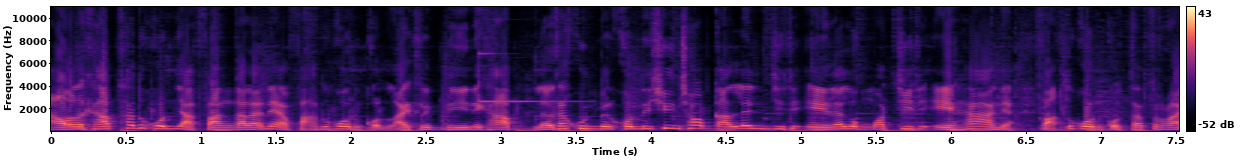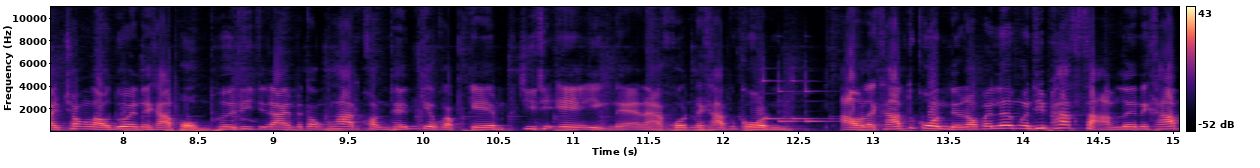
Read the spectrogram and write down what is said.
เอาละครับ ถ้าทุกคนอยากฟังกันแล้วเนี่ยฝากทุกคนกดไลค์คลิปนี้นะครับ แล้วถ้าคุณเป็นคนที่ชื่นชอบการเล่น GTA และลงมอด GTA 5 เนี่ย ฝากทุกคนกด subscribe ช่องเราด้วยนะครับผมเพื่อที่จะได้ไม่ต้องพลาดคอนเทนต์เกี่ยวกับเกม GTA อีกในอนาคตนะครับทุกคนเอาละครับทุกคนเดี๋ยวเราไปเริ่มกันที่ภาค 3 เลยนะครับ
